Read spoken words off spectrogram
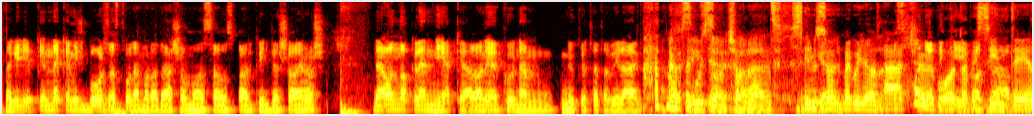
meg egyébként nekem is borzasztó lemaradásom van South Park ügybe sajnos, de annak lennie kell, anélkül nem működhet a világ. Hát meg a Simpson ugye, család. Simpson, meg ugye az Archer volt, ami szintén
